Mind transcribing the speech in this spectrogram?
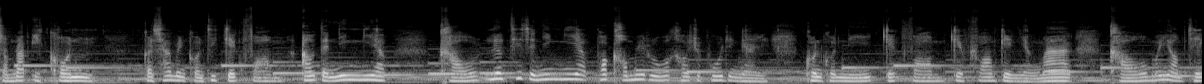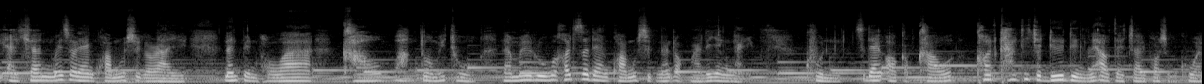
สำหรับอีกคนก็ช่างเป็นคนที่เก๊กฟอร์ม เอาแต่นิ่งเงียบ เขาเลือกที่จะนิ่งเงียบ เพราะเขาไม่รู้ว่าเขาจะพูดยังไง คนคนนี้เก็บฟอร์ม เก็บฟอร์มเก่งอย่างมาก เขาไม่ยอมเทคแอคชั่นไม่แสดงความรู้สึกอะไร นั่นเป็นเพราะว่าเขาวางตัวไม่ถูก และไม่รู้ว่าเขาจะแสดงความรู้สึกนั้นออกมาได้ยังไง คุณแสดงออกกับเขาค่อนข้างที่จะดื้อดึงและเอาแต่ใจพอสมควร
